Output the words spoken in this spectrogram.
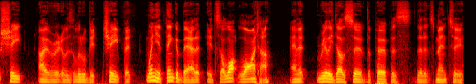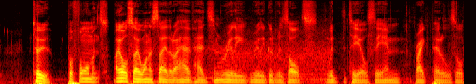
sheet over it, it was a little bit cheap. But when you think about it, it's a lot lighter and it really does serve the purpose that it's meant to. Two, performance. I also want to say that I have had some really, really good results with the TLCM brake pedals or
